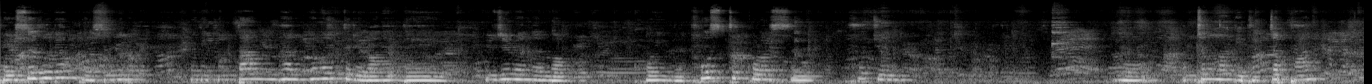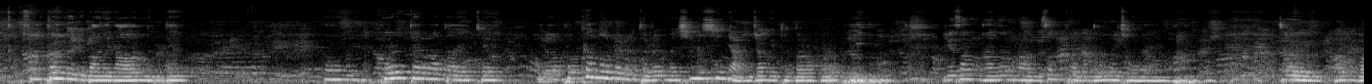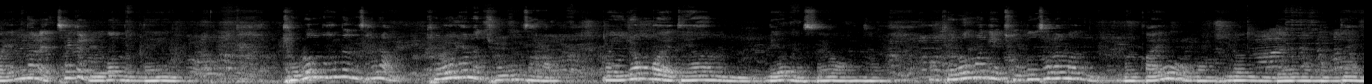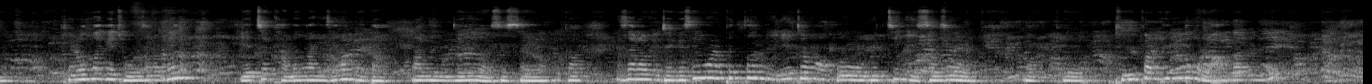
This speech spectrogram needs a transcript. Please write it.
벌스 벌스 후렴. 이렇게 간단한 형식들이 많은데 요즘에는 막 거의 뭐 포스트 코러스, 후주, 뭐 엄청나게 복잡한 상품들이 많이 나왔는데 어, 그럴 때마다 이제 이런 포크 노래를 들으면 심신이 안정이 되더라고요. 예상 가능한 상품 너무 좋아요. 저희 어, 뭐 옛날에 책을 읽었는데 결혼하는 사람, 결혼하면 좋은 사람, 막 이런 거에 대한 내용이었어요. 그래서 아, 결혼하기 좋은 사람은 뭘까요? 막 이런 내용이었는데 결혼하기 좋은 사람은 예측 가능한 사람이다 라는 얘기가 있었어요. 그러니까 이 사람이 되게 패턴이 일정하고 루틴이 있어서 막그 돌발 행동을 안 하는 거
